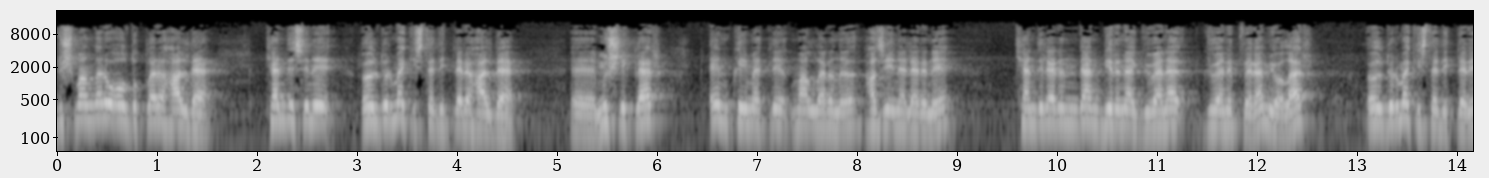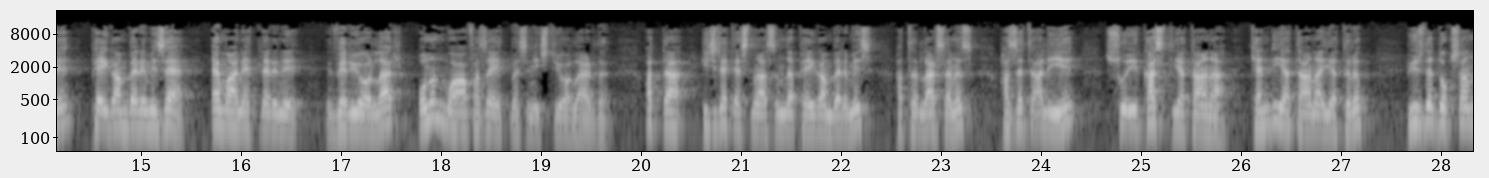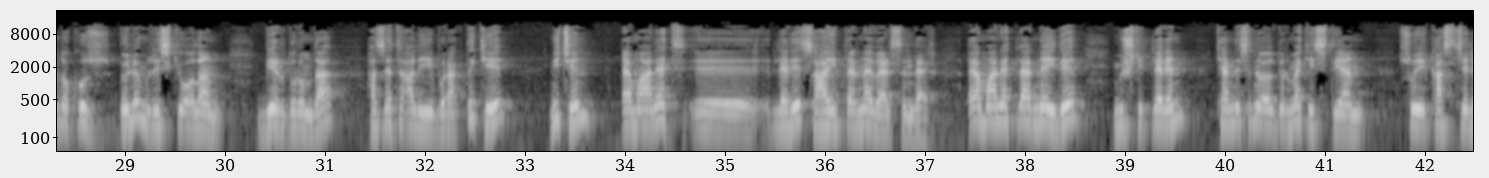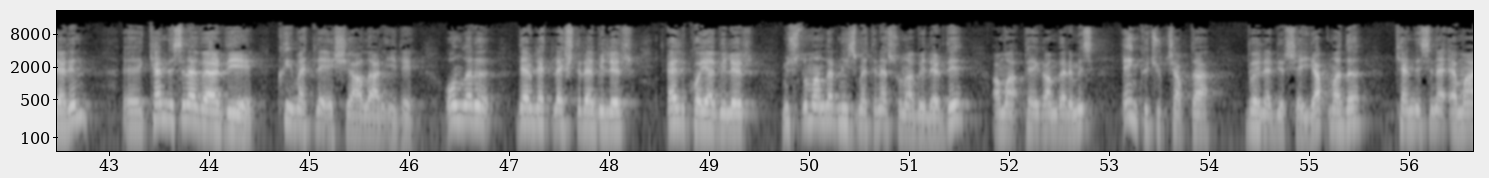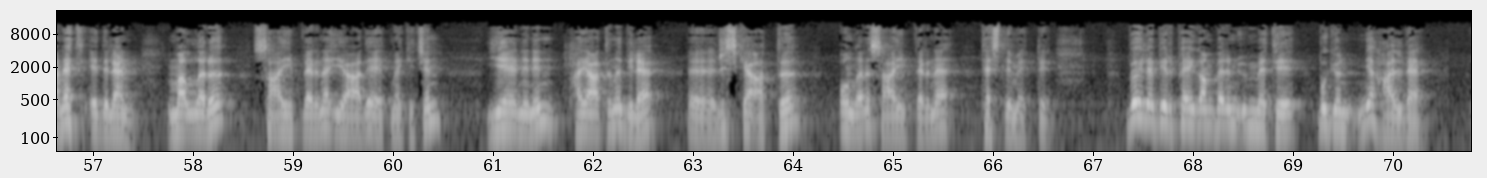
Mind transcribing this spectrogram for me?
düşmanları oldukları halde, kendisini öldürmek istedikleri halde e, müşrikler en kıymetli mallarını, hazinelerini kendilerinden birine güvene, güvenip veremiyorlar. Öldürmek istedikleri peygamberimize emanetlerini veriyorlar. Onun muhafaza etmesini istiyorlardı. Hatta hicret esnasında peygamberimiz hatırlarsanız Hazreti Ali'yi suikast yatağına, kendi yatağına yatırıp %99 ölüm riski olan bir durumda Hazreti Ali'yi bıraktı ki niçin? Emanetleri sahiplerine versinler. Emanetler neydi? Müşriklerin kendisini öldürmek isteyen suikastçilerin e, kendisine verdiği kıymetli eşyalar idi. Onları devletleştirebilir, el koyabilir, Müslümanların hizmetine sunabilirdi. Ama Peygamberimiz en küçük çapta böyle bir şey yapmadı. Kendisine emanet edilen malları sahiplerine iade etmek için yeğeninin hayatını bile e, riske attı. Onları sahiplerine teslim etti. Böyle bir peygamberin ümmeti bugün ne halde?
